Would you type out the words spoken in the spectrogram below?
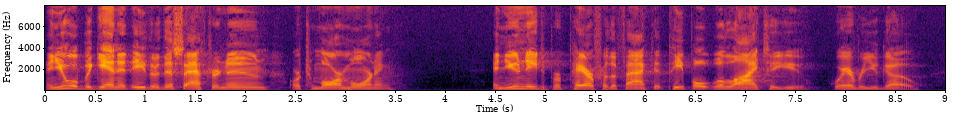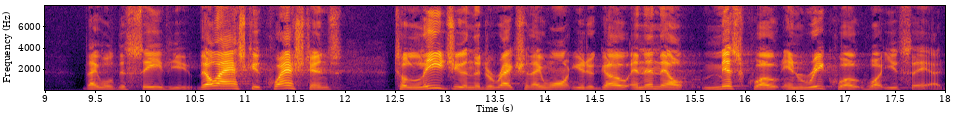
And you will begin it either this afternoon or tomorrow morning. And you need to prepare for the fact that people will lie to you wherever you go. They will deceive you. They'll ask you questions to lead you in the direction they want you to go, and then they'll misquote and requote what you've said.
